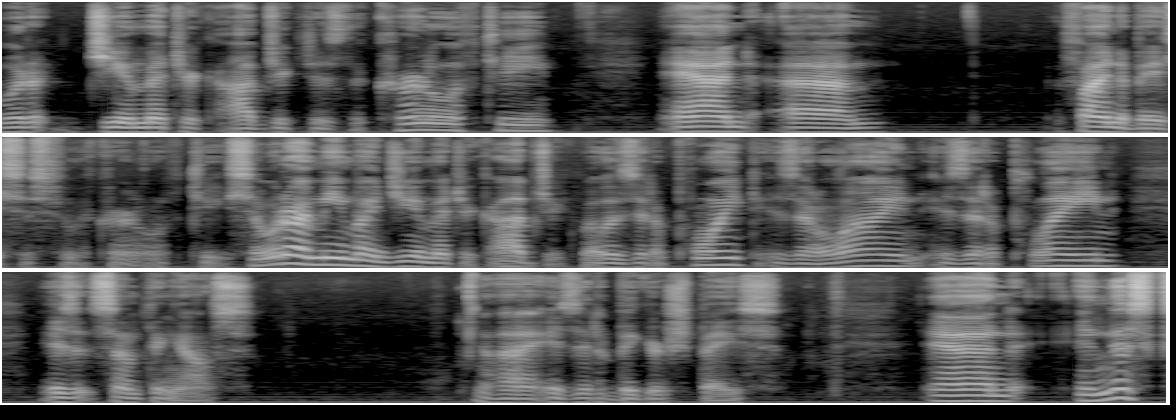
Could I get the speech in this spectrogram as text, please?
What geometric object is the kernel of t? And um, find a basis for the kernel of t. So what do I mean by geometric object? Well, is it a point? Is it a line? Is it a plane? Is it something else? Uh, is it a bigger space? And in this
